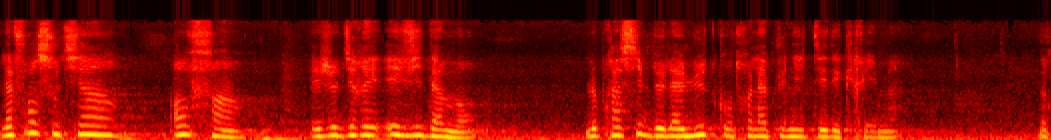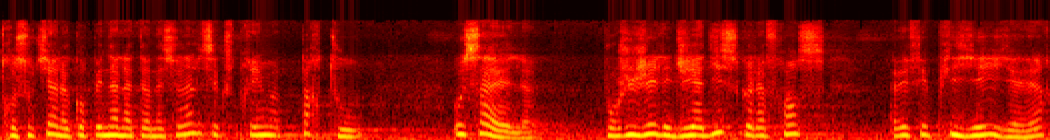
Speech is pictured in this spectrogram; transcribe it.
La France soutient enfin, et je dirais évidemment, le principe de la lutte contre l'impunité des crimes. Notre soutien à la Cour pénale internationale s'exprime partout, au Sahel, pour juger les djihadistes que la France avait fait plier hier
